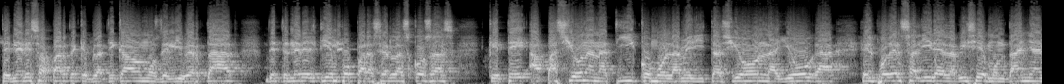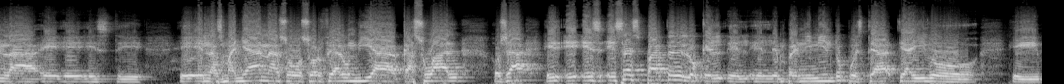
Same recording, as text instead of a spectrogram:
tener esa parte que platicábamos de libertad, de tener el tiempo para hacer las cosas que te apasionan a ti, como la meditación, la yoga, el poder salir a la bici de montaña en la, eh, eh, este, eh, en las mañanas o surfear un día casual. O sea, e, e, es, esa es parte de lo que el, emprendimiento pues te ha, te ha ido eh,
